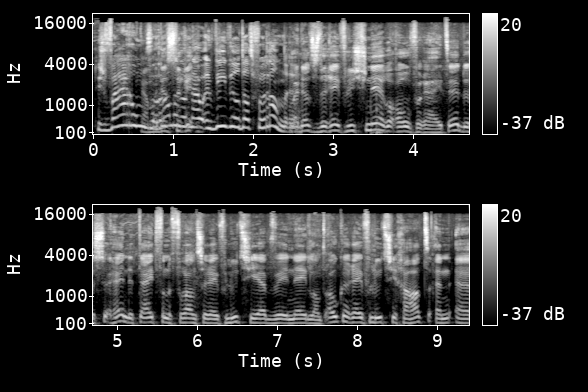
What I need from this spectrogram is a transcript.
Dus waarom veranderen we nou en wie wil dat veranderen? Maar dat is de revolutionaire overheid. Hè? Dus hè, in de tijd van de Franse Revolutie hebben we in Nederland ook een revolutie gehad. En, uh,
